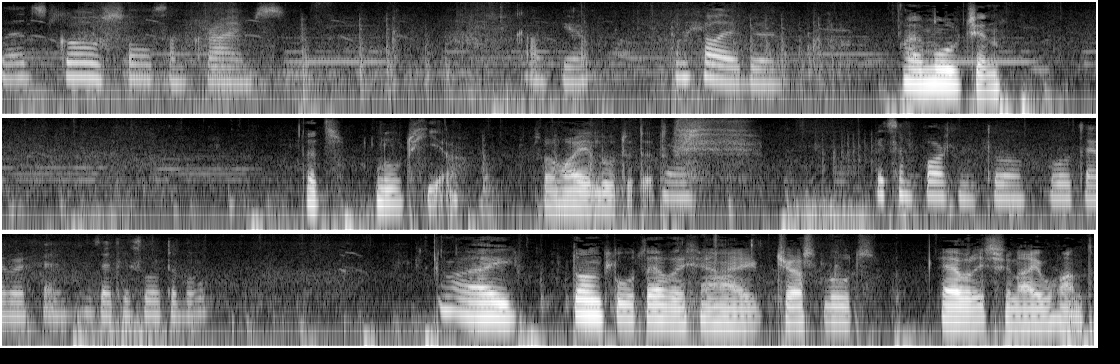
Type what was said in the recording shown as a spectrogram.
Let's go solve some crimes. Come here. What the hell are you doing? I'm looting. That's loot here. So I looted it. Yeah. It's important to loot everything that is lootable. I don't loot everything, I just loot everything I want.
